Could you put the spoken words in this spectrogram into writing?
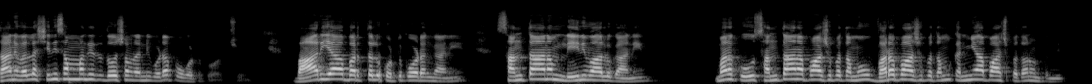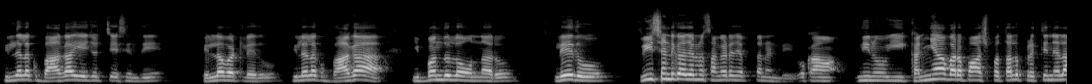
దానివల్ల శని సంబంధిత దోషములన్నీ కూడా పోగొట్టుకోవచ్చు. భార్యాభర్తలు కొట్టుకోవడం కానీ సంతానం లేని వాళ్ళు కానీ మనకు సంతాన పాశుపతము వర పాశుపతం కన్యా ఉంటుంది. పిల్లలకు బాగా ఏజ్ వచ్చేసింది పిల్లవట్లేదు పిల్లలకు బాగా ఇబ్బందుల్లో ఉన్నారు. లేదు రీసెంట్గా జరిగిన సంఘటన చెప్తానండి. ఒక నేను ఈ కన్యావర పాశుపతాలు ప్రతి నెల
